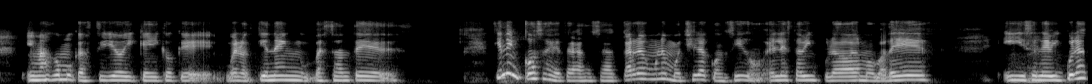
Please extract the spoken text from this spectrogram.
y más como Castillo y Keiko que bueno tienen bastantes tienen cosas detrás o sea cargan una mochila consigo. Él está vinculado al Movadef y se le vincula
